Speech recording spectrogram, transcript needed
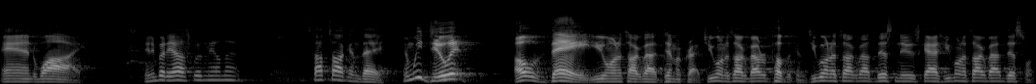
and why. Anybody else with me on that? Stop talking they. And we do it. Oh, they. You want to talk about Democrats. You want to talk about Republicans. You want to talk about this newscast. You want to talk about this one.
